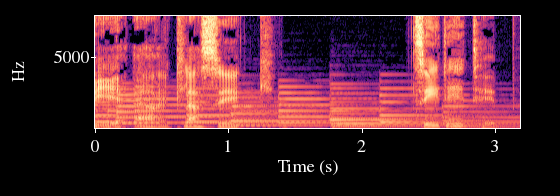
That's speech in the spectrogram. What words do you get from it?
BR Klassik. CD-Tipp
